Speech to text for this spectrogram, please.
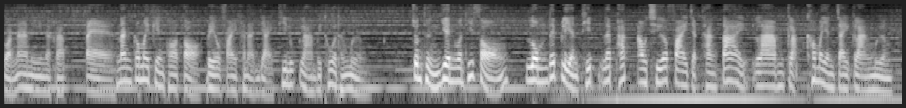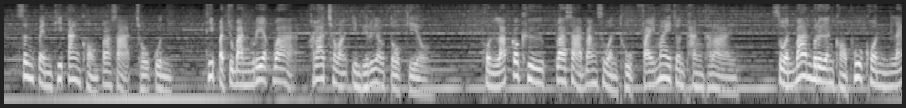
ก่อนหน้านี้นะครับ แต่นั่นก็ไม่เพียงพอต่อเปลวไฟขนาดใหญ่ที่ลุกลามไปทั่วทั้งเมือง จนถึงเย็นวันที่สองลมได้เปลี่ยนทิศและพัดเอาเชื้อไฟจากทางใต้ ลามกลับเข้ามายังใจกลางเมือง ซึ่งเป็นที่ตั้งของปราสาทโชกุน ที่ปัจจุบันเรียกว่าพระราชวังอิมพีเรียลโตเกียว ผลลัพธ์ก็คือปราสาทบางส่วนถูกไฟไหม้จนพังทลาย ส่วนบ้านเรือนของผู้คนและ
